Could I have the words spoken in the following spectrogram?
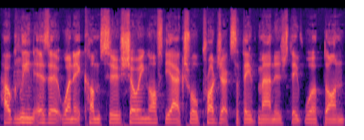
How mm-hmm. clean mm. is it when it comes to showing off the actual projects that they've managed, they've worked on,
